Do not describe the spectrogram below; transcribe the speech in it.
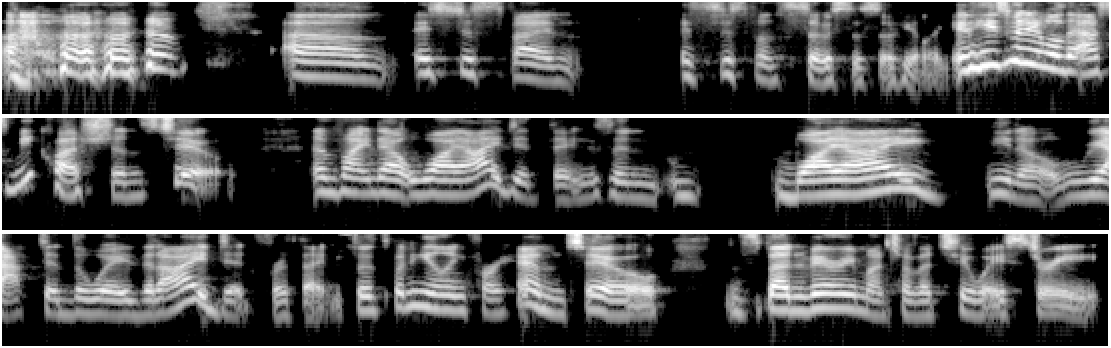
Um, it's just been it's just been so so so healing. And he's been able to ask me questions too and find out why i did things and why i you know, reacted the way that I did for things. So it's been healing for him too. It's been very much of a two way street.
